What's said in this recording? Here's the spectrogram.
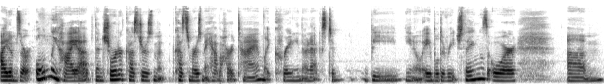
items are only high up, then shorter customers customers may have a hard time, like craning their necks to be you know able to reach things. Or um,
